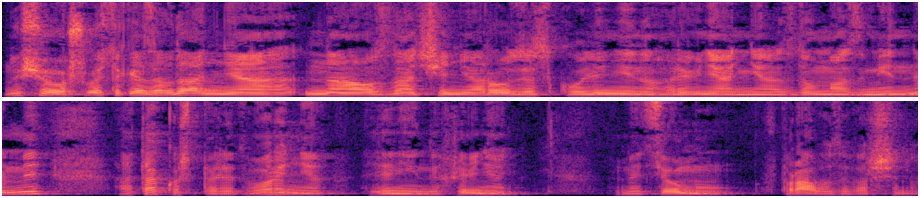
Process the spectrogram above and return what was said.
Ну що ж, ось таке завдання на означення розв'язку лінійного рівняння з двома змінними, а також перетворення лінійних рівнянь. На цьому вправу завершено.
